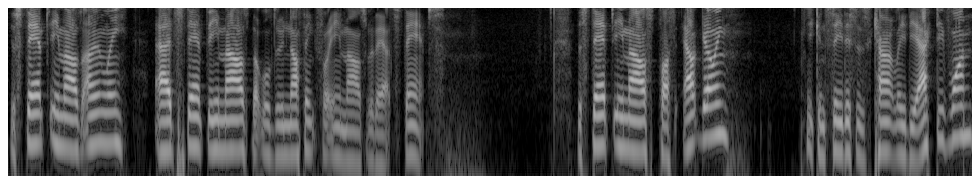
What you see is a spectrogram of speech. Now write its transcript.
Your stamped emails only, adds stamped emails but will do nothing for emails without stamps. The stamped emails plus outgoing, you can see this is currently the active one.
